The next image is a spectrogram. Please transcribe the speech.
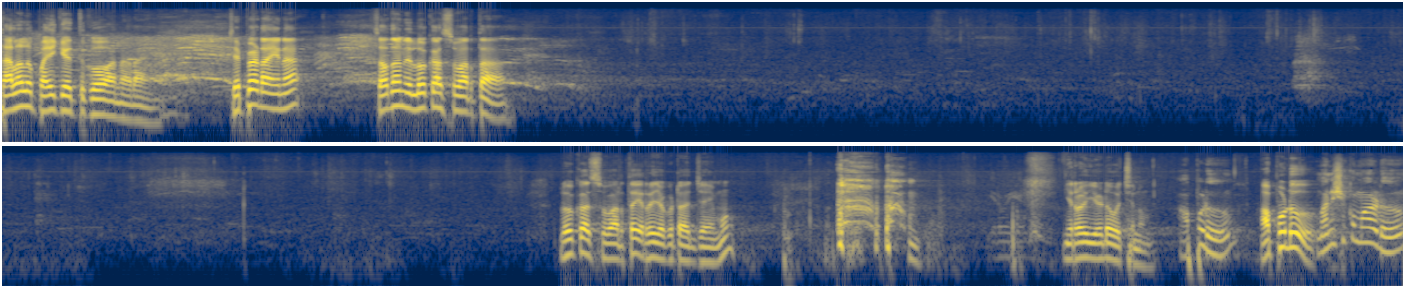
తలలు పైకెత్తుకో అన్నాడు ఆయన. చెప్పాడు ఆయన చదవండి లోకాసు వార్త. లోకాసు వార్త ఇరవై ఒకటో అధ్యాయము. ఇరవై ఏడో వచనం. అప్పుడు అప్పుడు మనిషి కుమారుడు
